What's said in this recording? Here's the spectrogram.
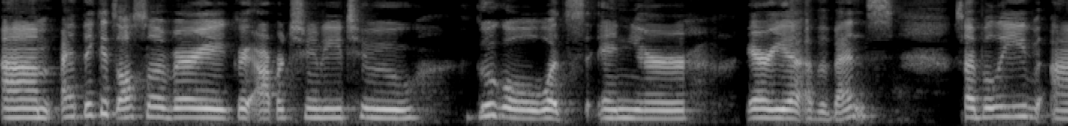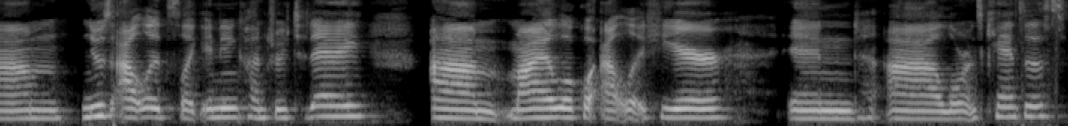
Um, i think it's also a very great opportunity to google what's in your area of events so i believe um, news outlets like indian country today um, my local outlet here in uh, Lawrence, Kansas,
